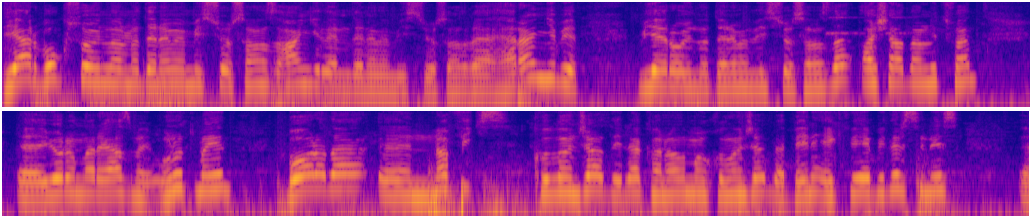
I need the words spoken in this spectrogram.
Diğer boks oyunlarını denememi istiyorsanız, hangilerini denememi istiyorsanız veya herhangi bir VR oyunu denememi istiyorsanız da aşağıdan lütfen e, yorumlara yazmayı unutmayın. Bu arada e, Nafix kullanıcı adıyla kanalıma kullanıcı adıyla beni ekleyebilirsiniz. E,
